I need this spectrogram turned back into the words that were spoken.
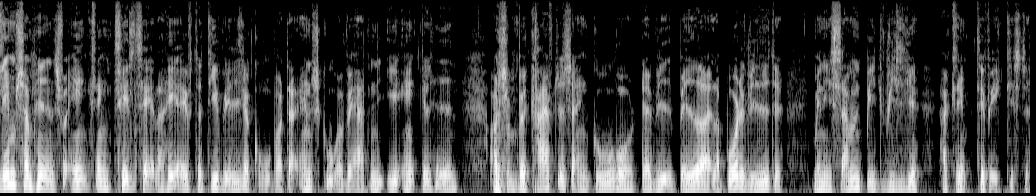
Glemsomhedens forenkling tiltaler herefter de vælgergrupper, der anskuer verden i enkelheden, og som bekræftes af en guru, der ved bedre eller burde vide det, men i samme bit vilje har glemt det vigtigste.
